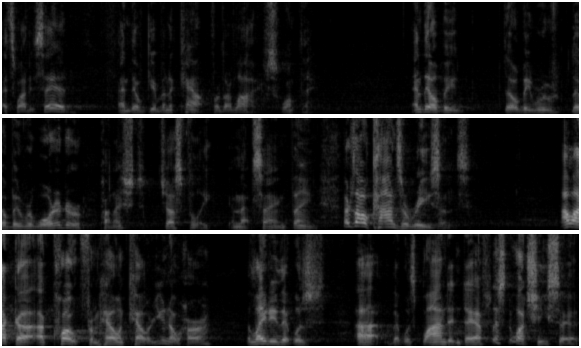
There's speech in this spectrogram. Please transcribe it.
That's what it said. And they'll give an account for their lives, won't they? And they'll be, they'll be, they'll be rewarded or punished justly in that same thing. There's all kinds of reasons. I like a, a, quote from Helen Keller. You know her, the lady that was, uh, that was blind and deaf. Listen to what she said.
